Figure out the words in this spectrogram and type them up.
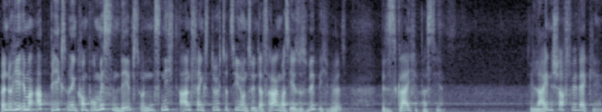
Wenn du hier immer abbiegst und in Kompromissen lebst und es nicht anfängst durchzuziehen und zu hinterfragen, was Jesus wirklich will, wird das Gleiche passieren. Die Leidenschaft wird weggehen.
